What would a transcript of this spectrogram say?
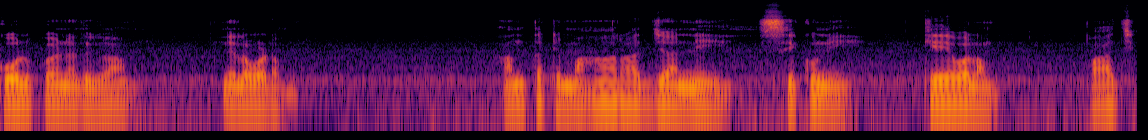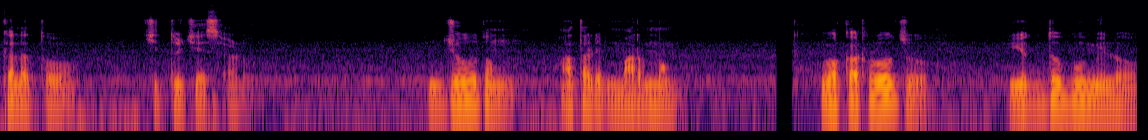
కోల్పోయినదిగా నిలవడం. అంతటి మహారాజ్యాన్ని శకుని కేవలం పాచికలతో చిత్తు చేశాడు. జూదం అతడి మర్మం. ఒకరోజు యుద్ధభూమిలో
